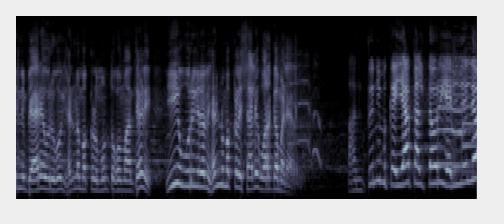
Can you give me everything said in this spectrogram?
ಇನ್ನು ಬೇರೆ ಊರಿಗೆ ಹೋಗಿ ಹೆಣ್ಣು ಮಕ್ಕಳು ಮುಂದೆ ತಗೊಂಬ ಅಂತೇಳಿ ಈ ಊರಿಗೆ ನನ್ನ ಹೆಣ್ಣು ಮಕ್ಕಳ ಶಾಲೆಗೆ ವರ್ಗ ಮಾಡ್ಯಾರ. ಅಂತೂ ನಿಮ್ ಕೈಯಾಗ ಕಲ್ತವ್ರು ಎಲ್ಲೆಲ್ಲೋ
